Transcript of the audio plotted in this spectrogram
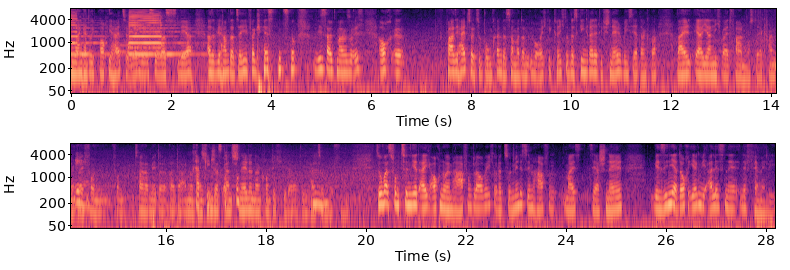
und sagen kann, ich brauche hier Heizung, irgendwie ist hier was leer. Also wir haben tatsächlich vergessen, so, wie es halt mal so ist, auch äh, quasi Heizöl zu bunkern. Das haben wir dann über euch gekriegt und das ging relativ schnell, bin ich sehr dankbar, weil er ja nicht weit fahren musste. Er kam ja gleich von, von 200 Meter weiter an und dann ging das ganz schnell und dann konnte ich wieder die Heizung mhm. hochfahren. Sowas funktioniert eigentlich auch nur im Hafen, glaube ich, oder zumindest im Hafen meist sehr schnell. Wir sind ja doch irgendwie alles eine, eine Family.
